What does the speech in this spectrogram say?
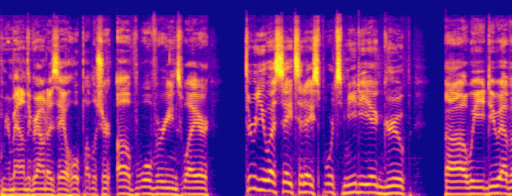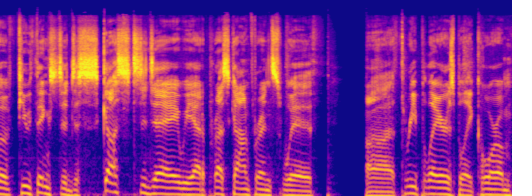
I'm your man on the ground, Isaiah Hole, publisher of Wolverines Wire through USA Today Sports Media Group. Uh, we do have a few things to discuss today. We had a press conference with uh, three players Blake Corum,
